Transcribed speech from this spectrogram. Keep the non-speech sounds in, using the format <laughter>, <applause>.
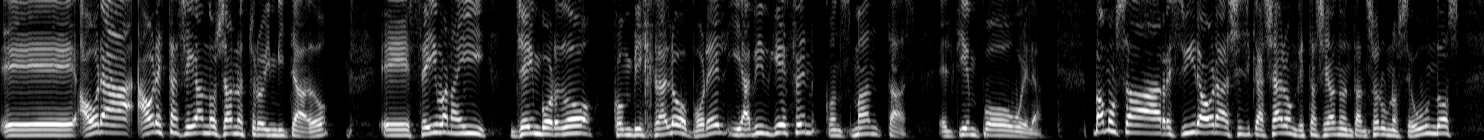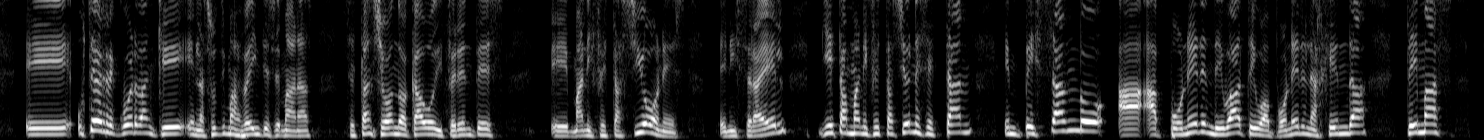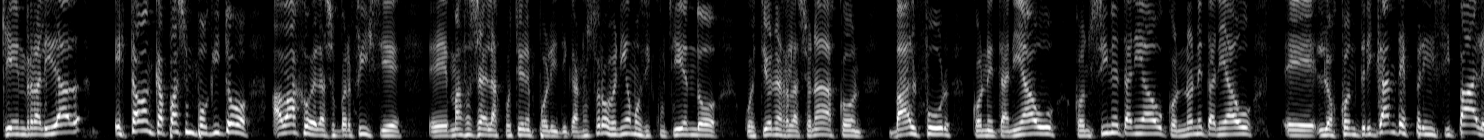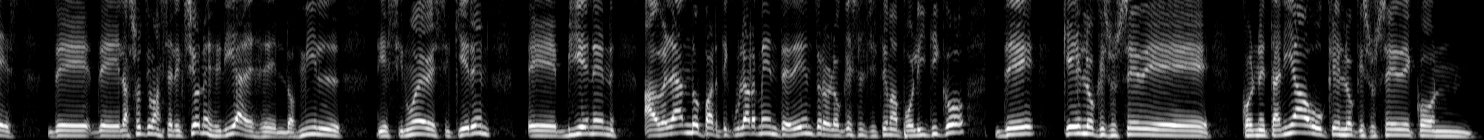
Eh, ahora, ahora está llegando ya nuestro invitado. Eh, se iban ahí Jane Bordeaux con Bijlaló por él y Aviv Geffen con Sman Taz. El tiempo vuela. Vamos a recibir ahora a Jessica Sharon, que está llegando en tan solo unos segundos. Eh, Ustedes recuerdan que en las últimas 20 semanas se están llevando a cabo diferentes eh, manifestaciones en Israel y estas manifestaciones están empezando a, a poner en debate o a poner en agenda temas que en realidad estaban capaz un poquito abajo de la superficie, eh, más allá de las cuestiones políticas. Nosotros veníamos discutiendo cuestiones relacionadas con Balfour, con Netanyahu, con sí Netanyahu, con no Netanyahu, eh, los contrincantes principales de, de las últimas elecciones, diría desde el 2019, si quieren, eh, vienen hablando particularmente dentro de lo que es el sistema político de qué es lo que sucede con Netanyahu, qué es lo que sucede con,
